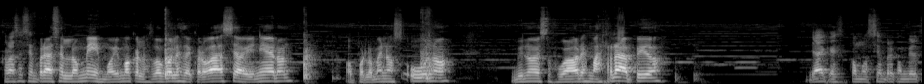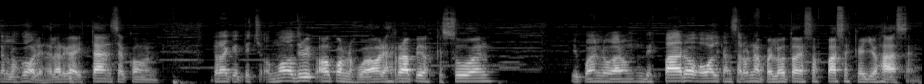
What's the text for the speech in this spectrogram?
Croacia siempre hace lo mismo. Vimos que los dos goles de Croacia vinieron o por lo menos uno, de uno de sus jugadores más rápidos, ya que es como siempre convierten los goles, de larga distancia con Rakitic o Modric, o con los jugadores rápidos que suben y pueden lograr un disparo o alcanzar una pelota de esos pases que ellos hacen.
